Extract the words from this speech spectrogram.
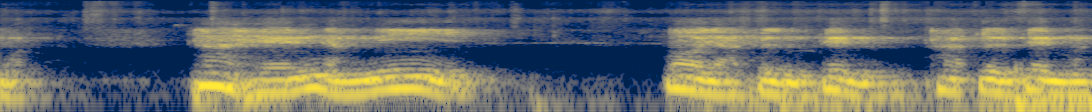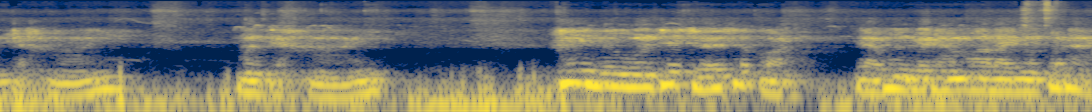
หมด ถ้าเห็นอย่างนี้ ก็อย่าตื่นเต้น ถ้าตื่นเต้นมันจะหาย มันจะหาย ให้ดูมันเฉยๆซะก่อนอย่าเพิ่งไปทำอะไรมันก็ได้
